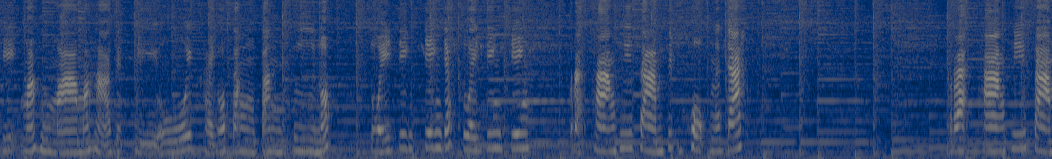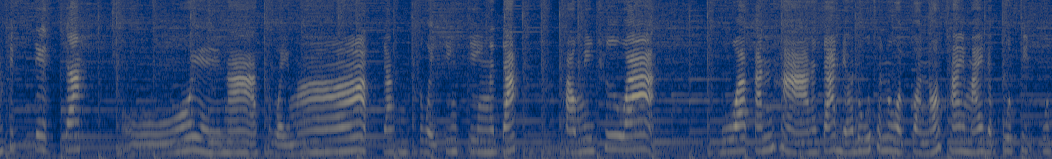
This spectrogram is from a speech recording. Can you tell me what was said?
ภิมหึมามหาเศรษฐีโอ้ยใครก็สั่งตันคือเนาะสวยจริงๆจ้ะสวยจริง ๆ กระถางที่ 36 นะจ๊ะกระถางที่ 37จ้ะโอ้ ยหน้าสวยมากจ้ะสวยจริง ๆ นะจ๊ะเขามีชื่อว่า บัวกันหานะจ๊ะ เดี๋ยวดูโฉนดก่อนเนาะใช่ไหมเดี๋ยวพูดผิดพูด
